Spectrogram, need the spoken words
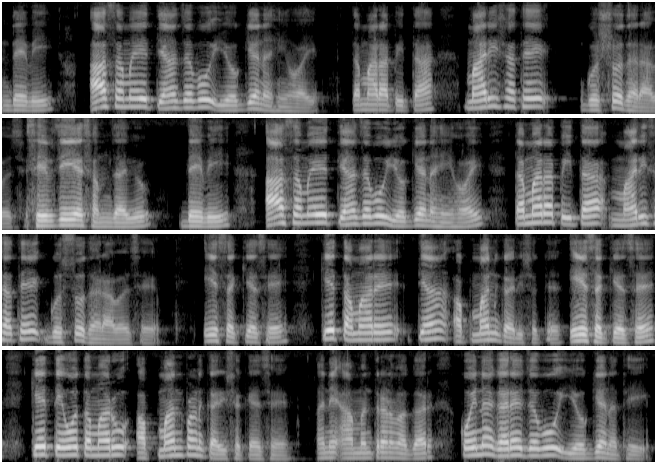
દેવી, આ સમયે ત્યાં જવું યોગ્ય નહીં હોય. તમારા પિતા મારી સાથે ગુસ્સો ધરાવે છે. શિવજીએ સમજાવ્યું, દેવી, આ સમયે ત્યાં જવું યોગ્ય નહીં હોય. તમારા પિતા મારી સાથે ગુસ્સો ધરાવે છે. એ શક્ય છે કે તમારે ત્યાં અપમાન કરી શકે. એ શક્ય છે કે તેઓ તમારું અપમાન પણ કરી શકે છે અને આમંત્રણ વગર કોઈના ઘરે જવું યોગ્ય નથી.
